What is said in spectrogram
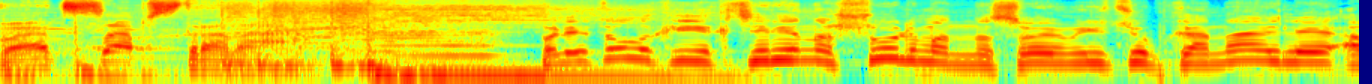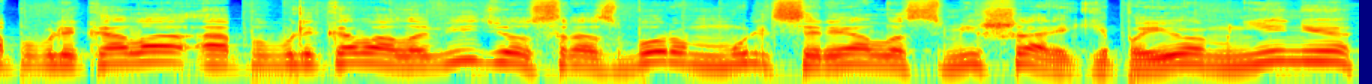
Ватсап-страна! Политолог Екатерина Шульман на своем YouTube-канале опубликовала, опубликовала видео с разбором мультсериала «Смешарики». По ее мнению,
